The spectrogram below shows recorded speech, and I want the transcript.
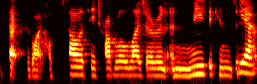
sectors like hospitality travel leisure and, and music industry yeah.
